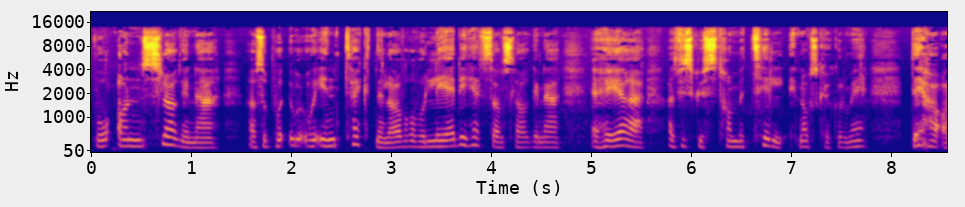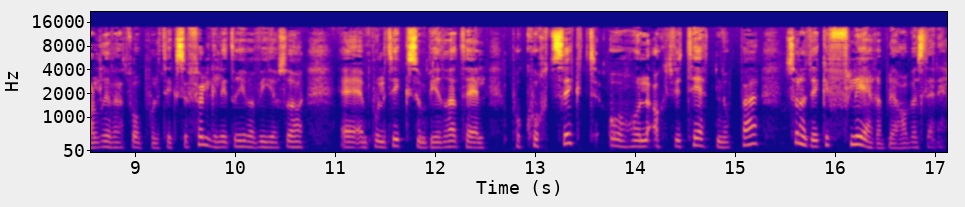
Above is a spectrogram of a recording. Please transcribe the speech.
hvor anslagene altså på, og inntektene er lavere, hvor ledighetsanslagene er høyere, at vi skulle stramme til i norsk økonomi. Det har aldri vært vår politikk. Selvfølgelig driver vi også eh, en politikk som bidrar til på kort sikt å holde aktiviteten oppe, sånn at ikke flere blir arbeidsledige.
